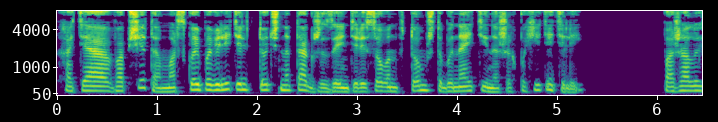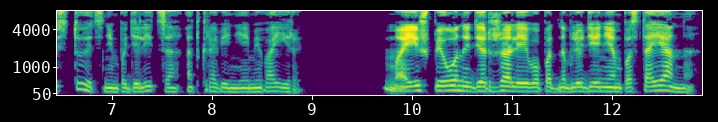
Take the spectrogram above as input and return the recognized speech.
Хотя, вообще-то, морской повелитель точно так же заинтересован в том, чтобы найти наших похитителей. Пожалуй, стоит с ним поделиться откровениями Ваиры. «Мои шпионы держали его под наблюдением постоянно»,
